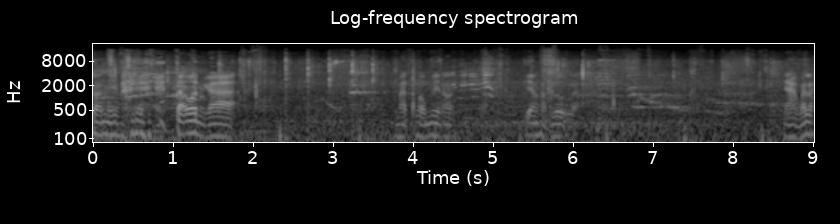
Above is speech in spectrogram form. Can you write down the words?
ตอนนี้ ตาอ้นก็ มัดผมพี่น้องเตรียมหับลูกแล้วอยากไว้ละ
